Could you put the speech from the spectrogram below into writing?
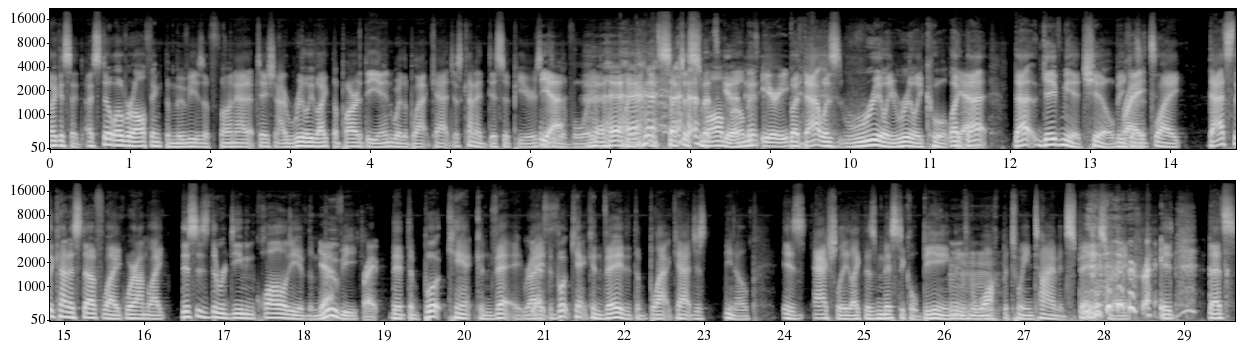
like I said, I still overall think the movie is a fun adaptation. I really like the part at the end where the black cat just kind of disappears Yeah. into the void. Like, it's such a small moment, It's eerie. but that was really really cool. Like Yeah. that that gave me a chill because Right. it's like that's the kind of stuff like where I'm like this is the redeeming quality of the Yeah, movie right. that the book can't convey, right? Yes. The book can't convey that the black cat just, you know, is actually like this mystical being that can walk between time and space, right? Mm-hmm. Right. It that's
